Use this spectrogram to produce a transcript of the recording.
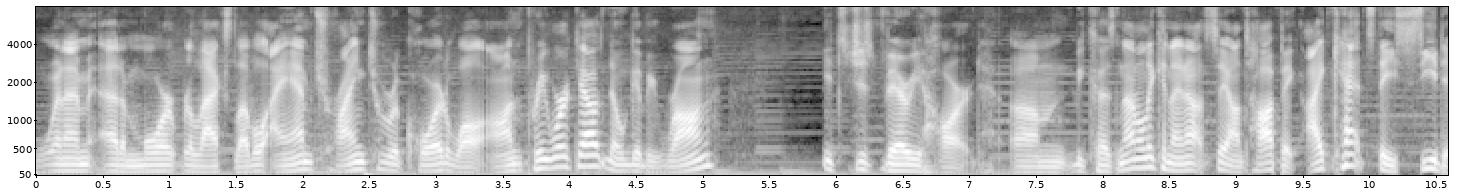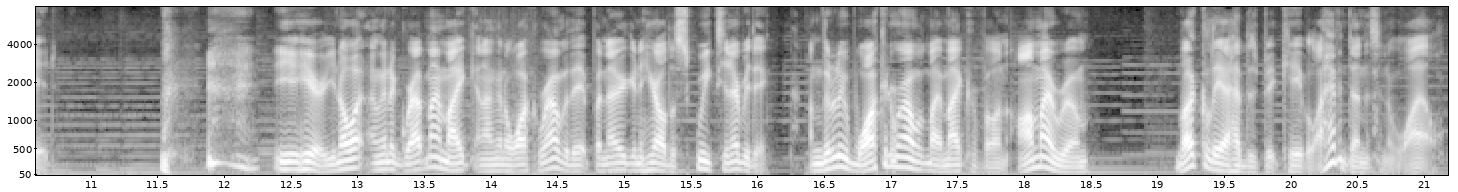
when I'm at a more relaxed level. I am trying to record while on pre-workout. Don't get me wrong. It's just very hard um, because not only can I not stay on topic, I can't stay seated here, you know what? I'm going to grab my mic and I'm going to walk around with it, but now you're going to hear all the squeaks and everything. I'm literally walking around with my microphone on my room. Luckily, I have this big cable. I haven't done this in a while.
